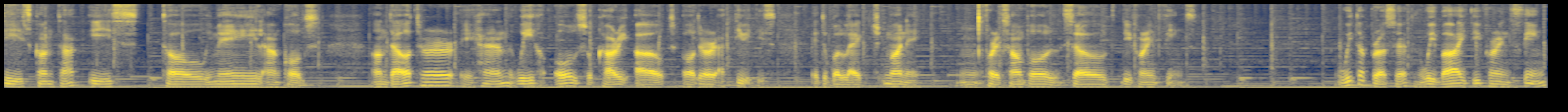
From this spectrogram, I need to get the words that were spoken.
This contact is through email and calls. On the other hand, we also carry out other activities to collect money. Mm, for example, sell different things. With a process, we buy different things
